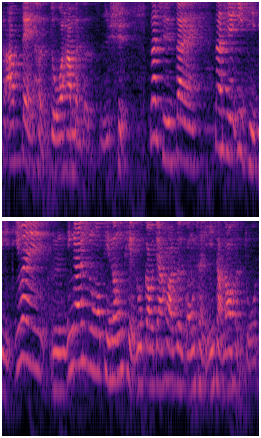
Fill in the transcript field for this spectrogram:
update 很多他们的资讯。那其实，在那些议题里，因为嗯，应该说屏东铁路高架化这个工程影响到很多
